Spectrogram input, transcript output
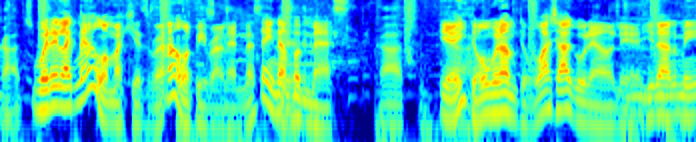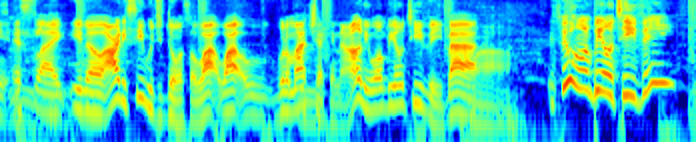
got you. Where they like, man, I don't want my kids around. I don't want to be around that mess. They ain't nothing but mess. Got you. Yeah, he doing what I'm doing. Why should I go down there? You know what I mean? It's mm-hmm. like, you know, I already see what you're doing. So why, why, what am I mm. checking out? I don't even want to be on TV. Bye. If people want to be on TV, yeah.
